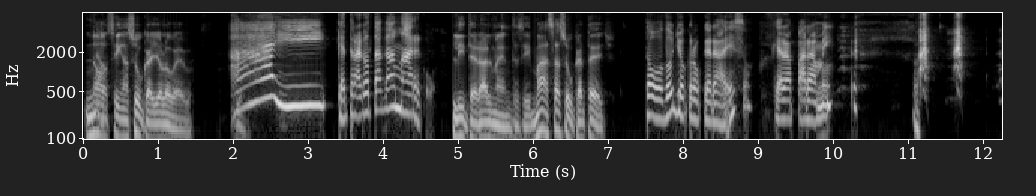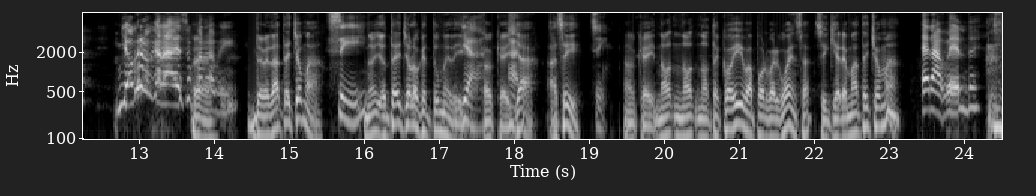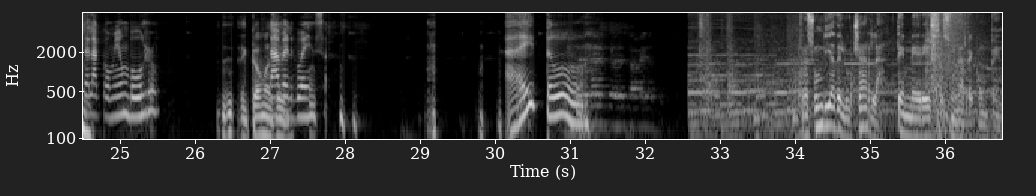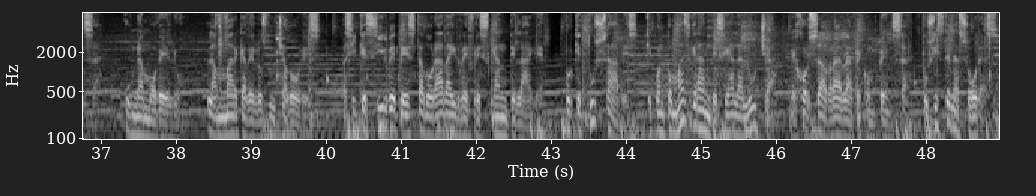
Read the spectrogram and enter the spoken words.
No, sin azúcar yo lo bebo. ¡Ay! ¡Qué trago tan amargo! Literalmente, sí. Más azúcar te echo. Todo yo creo que era eso, que era para mí. yo creo que era eso para mí. ¿De verdad te echo más? Sí, No, yo te echo lo que tú me digas. Ya. Ok, ya. Así. sí. Ok. No, no, no te cohiba por vergüenza. Si quieres más, te echo más. Era verde, se la comió un burro. ¿Cómo La así? vergüenza. Ay, tú. Tras un día de lucharla, te mereces una recompensa, una modelo, la marca de los luchadores. Así que sírvete esta dorada y refrescante lager, porque tú sabes que cuanto más grande sea la lucha, mejor sabrá la recompensa. Pusiste las horas,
